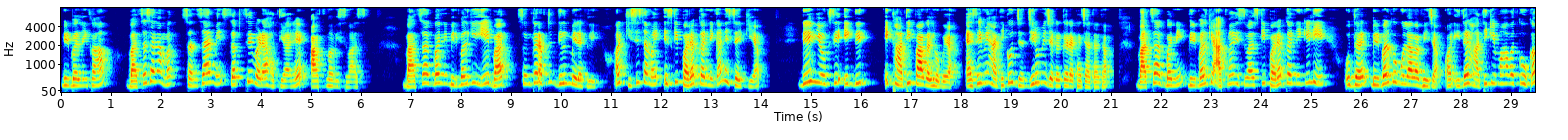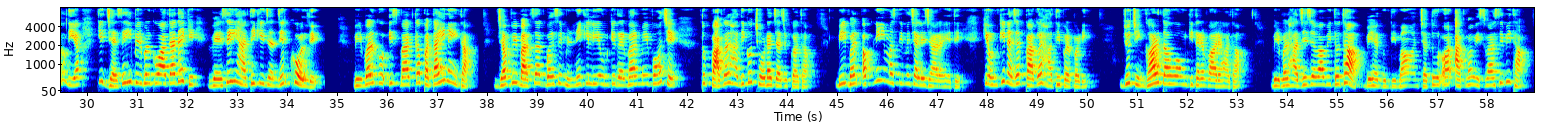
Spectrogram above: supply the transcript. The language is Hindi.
बीरबल ने कहा बादशाह सलामत संसार में सबसे बड़ा हथियार है आत्मविश्वास। बादशाह अकबर ने बिरबल की ये बात सुनकर अपने दिल में रख ली और किसी समय इसकी परख करने का निश्चय किया। देव योग से एक दिन एक हाथी पागल हो गया। ऐसे में हाथी को जंजीरों में जकड़ कर रखा जाता था। बादशाह अकबर ने बिरबल के आत्मविश्वास की परख करने के लिए उधर बिरबल को बुलावा भेजा और इधर हाथी के महावत को हुक्म दिया कि जैसे ही बिरबल को आता देखे, वैसे ही हाथी की जंजीर खोल दे। बिरबल को इस बात का पता ही नहीं था। जब वे बादशाह अकबर से मिलने के लिए उनके दरबार में पहुँचे तो पागल हाथी को छोड़ा जा चुका था। बीरबल अपनी ही मस्ती में चले जा रहे थे कि उनकी नज़र पागल हाथी पर पड़ी, जो चिंगारता हुआ उनकी तरफ़ आ रहा था। बीरबल हाजिर जवाबी तो था, बेहद बुद्धिमान, चतुर और आत्मविश्वासी भी था।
